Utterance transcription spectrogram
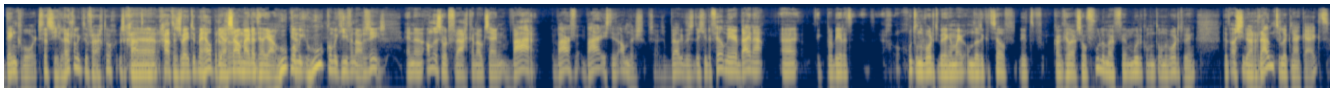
denkwoord. Dat is hier letterlijk de vraag, toch? Dus gaat, Eh, een, gaat een zweet het mij helpen? Ja, Dat is zou mij dat heel, ja, hoe kom, Ja. Ik, hoe kom ik hier vanaf? Precies. En een ander soort vraag kan ook zijn: waar, waar, waar is dit anders? Of zo. Dus, op welke, dus dat je er veel meer bijna. eh, ik probeer het goed onder woorden te brengen, maar omdat ik het zelf. Dit kan ik heel erg zo voelen, maar ik vind het moeilijk om het onder woorden te brengen. Dat als je daar ruimtelijk naar kijkt.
